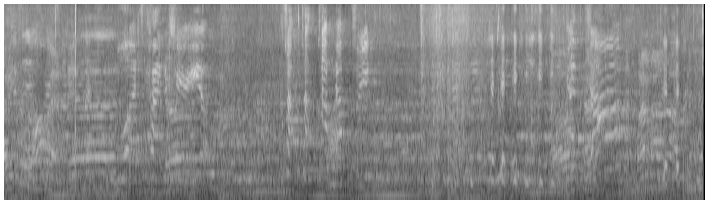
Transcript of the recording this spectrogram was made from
What kind of tree? Chop, chop, chop, apple tree. Good job.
